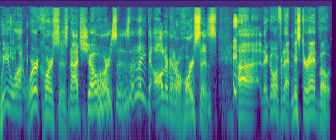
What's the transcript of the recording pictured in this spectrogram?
we want workhorses, not show horses. I think the aldermen are horses. Uh, they're going for that Mr. Ed vote.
